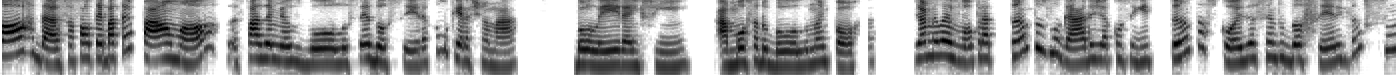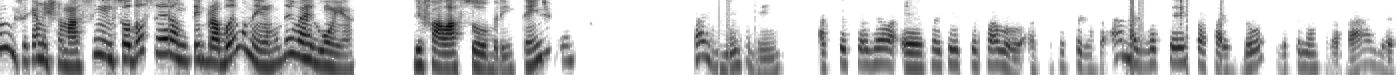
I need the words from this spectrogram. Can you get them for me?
acorda, só faltei bater palma, ó, fazer meus bolos, ser doceira, como queira chamar, boleira, enfim, a moça do bolo, não importa. Já me levou para tantos lugares, já consegui tantas coisas sendo doceira. Então, sim, você quer me chamar assim? Sou doceira, não tem problema nenhum, não tem vergonha de falar sobre, entende? Faz muito bem. As pessoas, ela, é, foi aquilo que você falou, as pessoas perguntam, ah, mas você só faz doce, você não trabalha?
